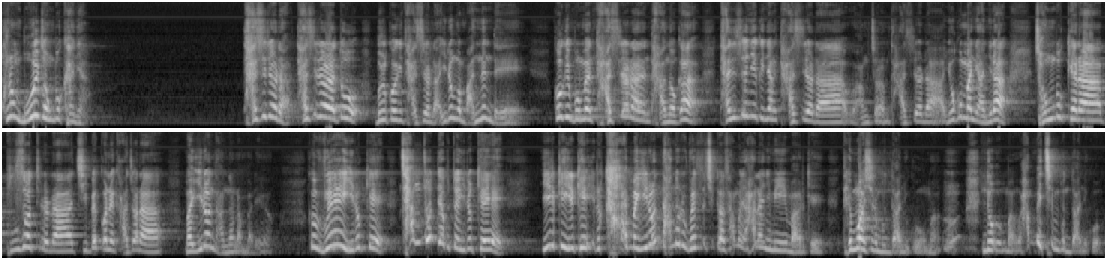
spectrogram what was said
그럼 뭘 정복하냐? 다스려라. 다스려라도 물고기 다스려라. 이런 건 맞는데 거기 보면 다스려라는 단어가 단순히 그냥 다스려라. 왕처럼 다스려라. 요것만이 아니라 정복해라. 부서뜨려라. 지배권을 가져라. 막 이런 단어란 말이에요. 그럼 왜 이렇게 창조 때부터 이렇게 이렇게 이렇게 이렇게 막 이런 단어를 왜 쓰실까? 사모님 하나님이 막 이렇게 데모하시는 분도 아니고 막 너막 한 맺힌 분도 아니고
